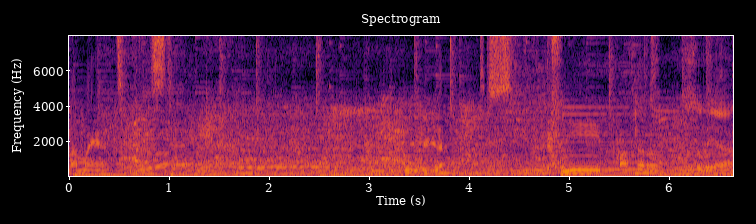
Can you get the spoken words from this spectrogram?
Lama ya. Alhamdulillah. Ini pasar Surya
